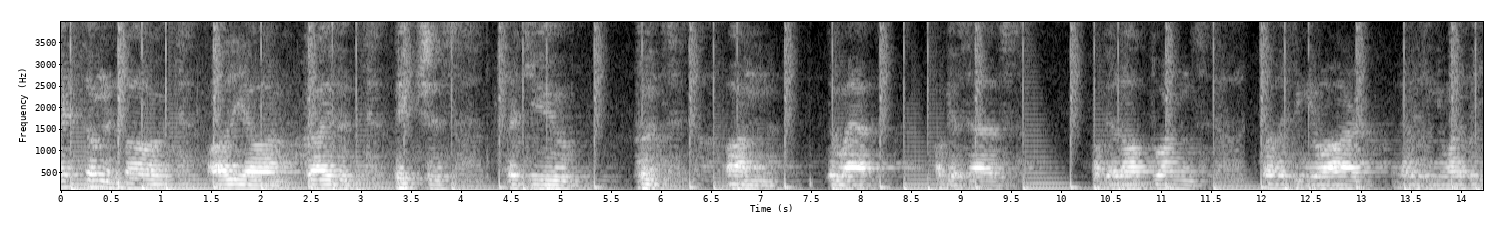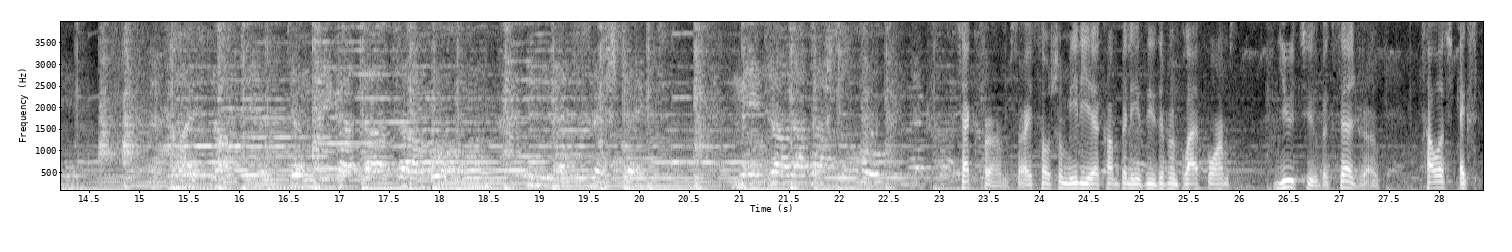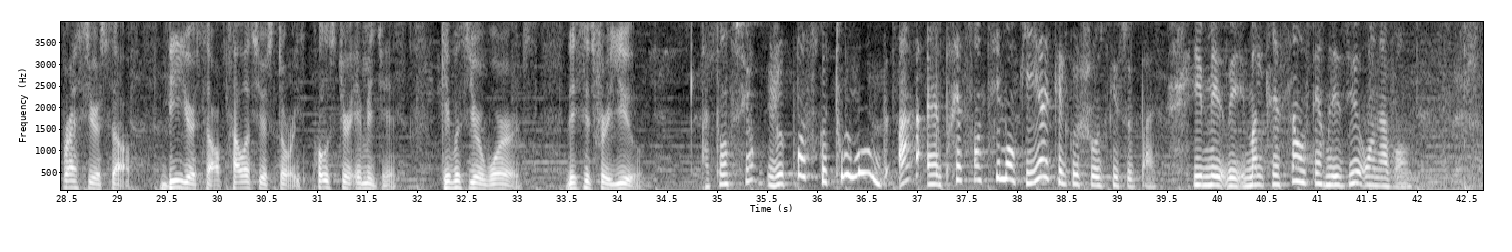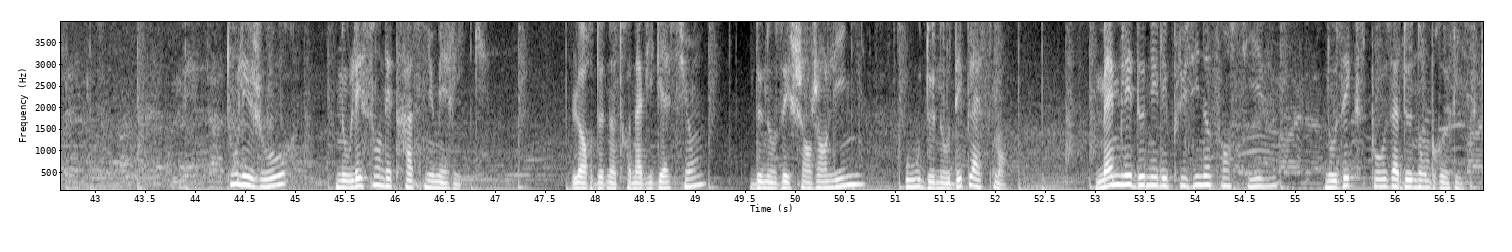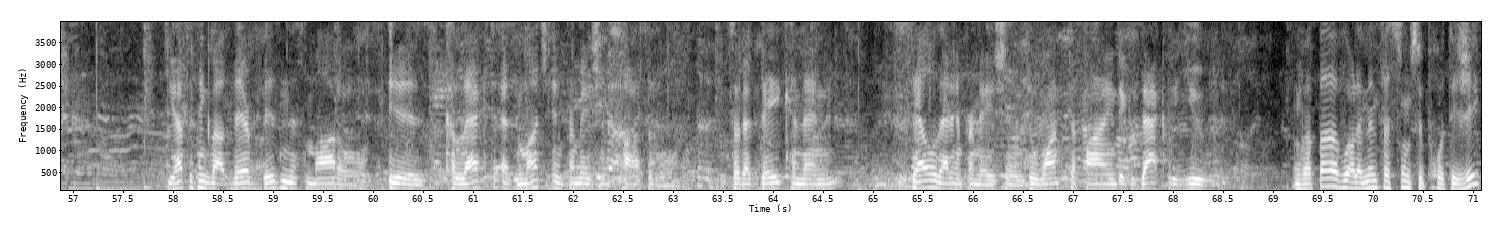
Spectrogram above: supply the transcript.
This next song is about all your private pictures that you put on the web of yourselves, of your loved ones, everything you are and everything you want to be. Er greift nach dir, der Megadata-Wurm im Netz versteckt. Metadata-Strom. Tech firms, right? Social media companies, these different platforms, YouTube, etc. Tell us, express yourself, be yourself, tell us your stories, post your images, give us your words. This is for you. Attention, je pense que tout le monde a un pressentiment qu'il y a quelque chose qui se passe. Et mais, mais malgré ça, on ferme les yeux, on avance. Tous les jours, nous laissons des traces numériques. Lors de notre navigation, de nos échanges en ligne ou de nos déplacements. Même les données les plus inoffensives nous exposent à de nombreux risques. You have to think about their business model is collect as much information as possible so that they can then sell that information who wants to find exactly you. On va pas avoir la même façon de se protéger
